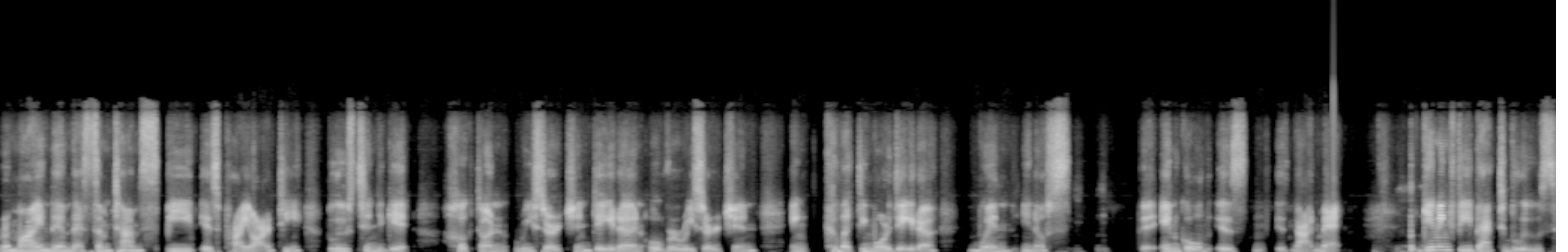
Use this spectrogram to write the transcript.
Remind them that sometimes speed is priority. Blues tend to get hooked on research and data and over research and, and collecting more data when, you know, the end goal is is not met. Giving feedback to blues.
